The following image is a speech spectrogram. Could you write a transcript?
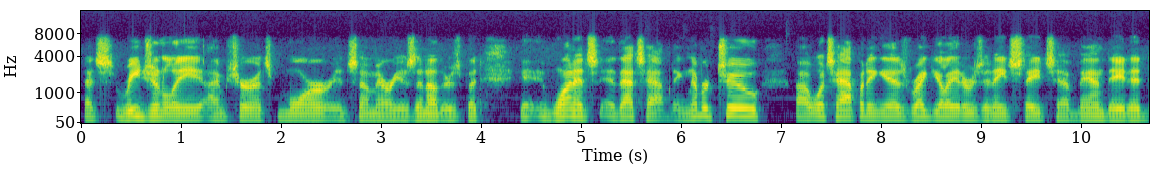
That's regionally, I'm sure it's more in some areas than others, but one, it's that's happening. Number two, uh, what's happening is regulators in eight states have mandated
